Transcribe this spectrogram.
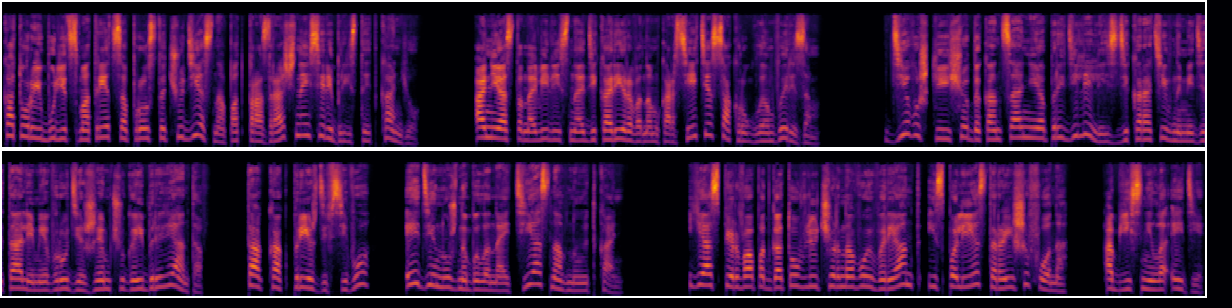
который будет смотреться просто чудесно под прозрачной серебристой тканью. Они остановились на декорированном корсете с округлым вырезом. Девушки еще до конца не определились с декоративными деталями вроде жемчуга и бриллиантов, так как прежде всего Эдди нужно было найти основную ткань. «Я сперва подготовлю черновой вариант из полиэстера и шифона», — объяснила Эдди.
